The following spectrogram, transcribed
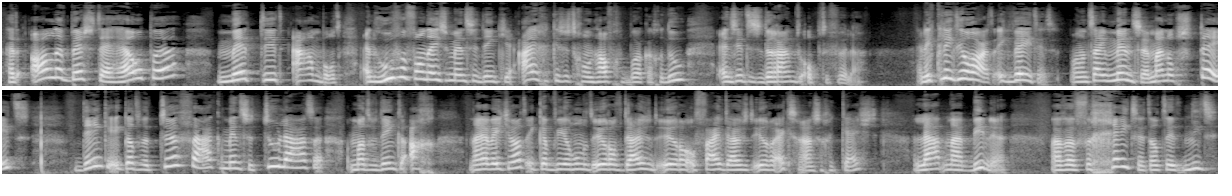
het allerbeste helpen met dit aanbod? En hoeveel van deze mensen denk je eigenlijk is het gewoon halfgebakken gedoe en zitten ze de ruimte op te vullen? En dit klinkt heel hard, ik weet het, want het zijn mensen, maar nog steeds denk ik dat we te vaak mensen toelaten omdat we denken: ach, nou ja, weet je wat, ik heb weer 100 euro of 1000 euro of 5000 euro extra aan ze gecashed. Laat maar binnen. Maar we vergeten dat dit niet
